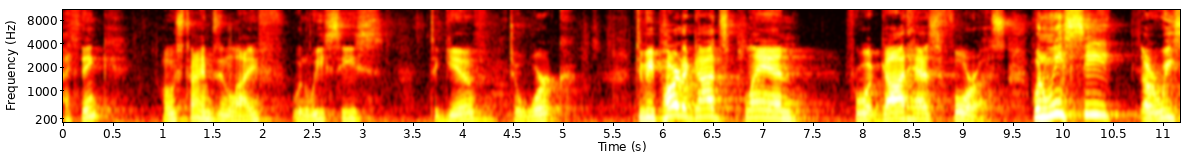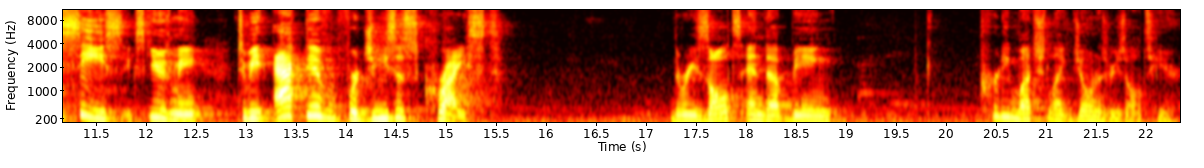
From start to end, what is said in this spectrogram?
I think most times in life, when we cease to give, to work, to be part of God's plan for what God has for us, when we see or we cease, excuse me, to be active for Jesus Christ, the results end up being pretty much like Jonah's results here.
